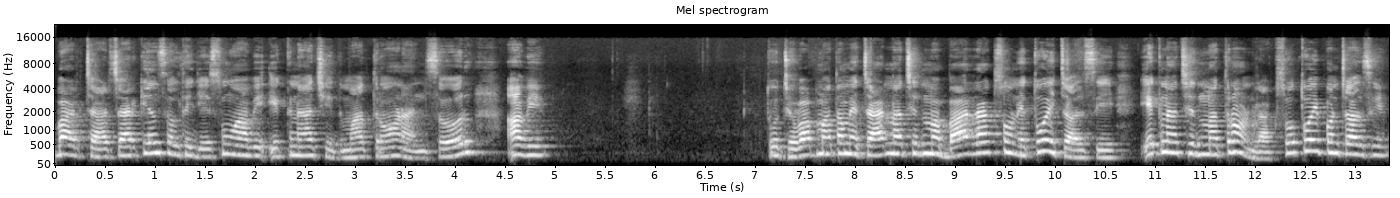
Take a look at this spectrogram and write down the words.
બાર. ચાર ચાર કેન્સલ થઈ જાય. શું આવે? એકના છેદમાં ત્રણ આન્સર આવે. તો જવાબમાં તમે ચારના છેદમાં બાર રાખશો ને તોય ચાલશે. એકના છેદમાં ત્રણ રાખશો તોય પણ ચાલશે.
